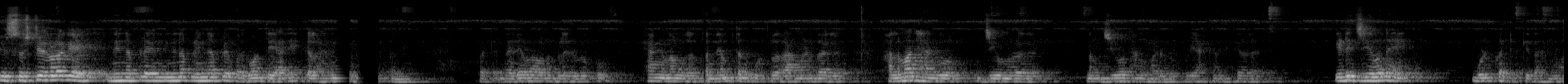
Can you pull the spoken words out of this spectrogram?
ಈ ಸೃಷ್ಟಿಯೊಳಗೆ ನಿನ್ನಪ್ಲೆ ನಿನ್ನಪ್ಲೆ ನಿನ್ನಪ್ಲೆ ಭಗವಂತ ಯಾರಿಗೆ ಕಲ ಹಂಗೆ ಬಟ್ ಬಟ್ ನಡೆಯಭಾವನೆಗಳಿರಬೇಕು ಹೆಂಗೆ ನಮ್ಗೆ ತನ್ನ ನೆಮ್ಮತನ ಕೊಡ್ತದೆ ರಾಮಾಯಣದಾಗ. ಹನುಮಾನ್ ಹೆಂಗೆ ಜೀವನದೊಳಗೆ. ನಮ್ಮ ಜೀವನ ಹಂಗೆ ಮಾಡಬೇಕು. ಯಾಕಂತ ಹೇಳಿದ್ರೆ ಇಡೀ ಜೀವನೇ ಬುಡ್ಕಟ್ಟಿಕ್ಕಿದ ಹನುಮ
